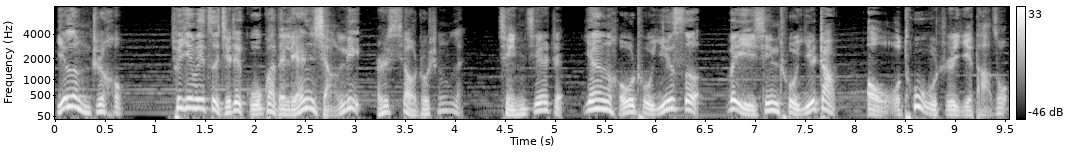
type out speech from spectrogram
一愣之后，却因为自己这古怪的联想力而笑出声来。紧接着，咽喉处一涩，胃心处一胀，呕吐之意大作。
